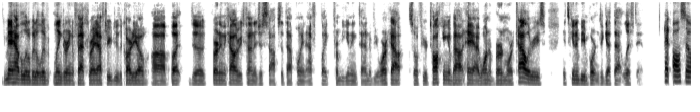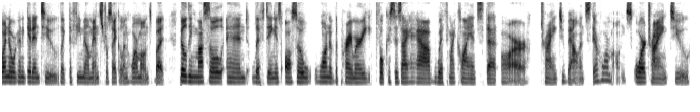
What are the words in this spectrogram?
you may have a little bit of lingering effect right after you do the cardio, uh, but the burning the calories kind of just stops at that point, after like from beginning to end of your workout. So if you're talking about, hey, I want to burn more calories, it's going to be important to get that lift in. It also, I know we're going to get into like the female menstrual cycle and hormones, but building muscle and lifting is also one of the primary focuses I have with my clients that are trying to balance their hormones or trying to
